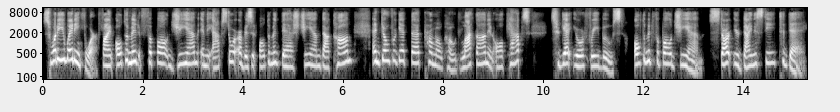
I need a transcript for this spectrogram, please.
So what are you waiting for? Find Ultimate Football GM in the App Store or visit ultimate-gm.com. And don't forget that promo code locked on in all caps to get your free boost. Ultimate Football GM. Start your dynasty today.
